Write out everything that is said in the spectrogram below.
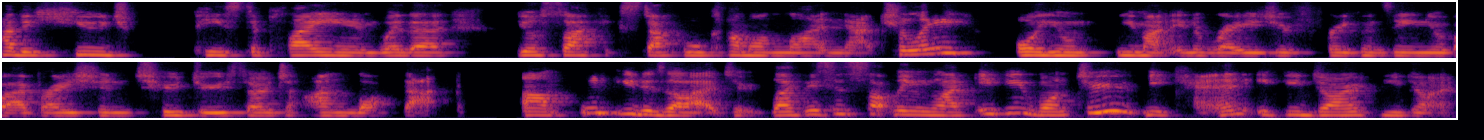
have a huge piece to play in whether your psychic stuff will come online naturally or you you might need to raise your frequency and your vibration to do so to unlock that um, if you desire to. Like this is something like if you want to you can. If you don't you don't.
